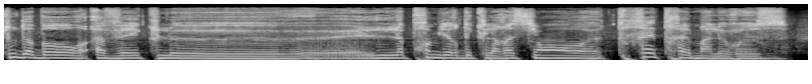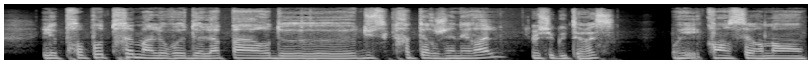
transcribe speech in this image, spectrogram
Tout d'abord avec le, la première déclaration euh, très très malheureuse, les propos très malheureux de la part de, du secrétaire général. Monsieur Guterres. Oui, concernant,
